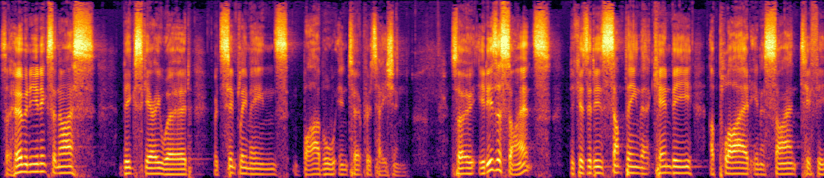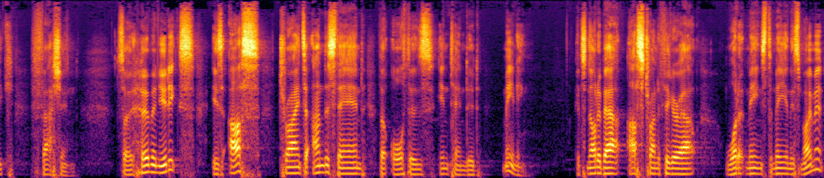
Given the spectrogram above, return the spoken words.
So, hermeneutics, are nice, big, scary word, which simply means Bible interpretation. So, it is a science because it is something that can be applied in a scientific fashion. So, hermeneutics is us trying to understand the author's intended meaning. It's not about us trying to figure out what it means to me in this moment,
